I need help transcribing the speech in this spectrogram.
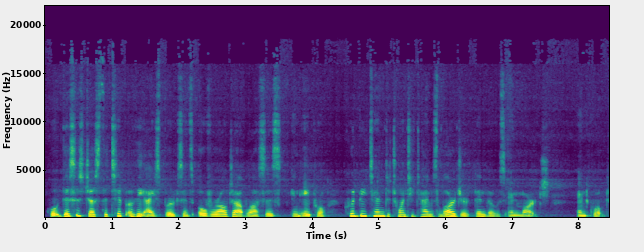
Quote, this is just the tip of the iceberg since overall job losses in April could be 10 to 20 times larger than those in March, end quote.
